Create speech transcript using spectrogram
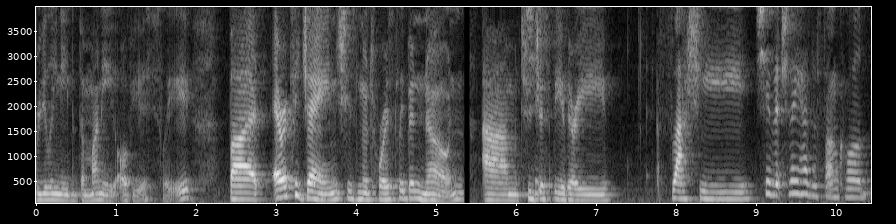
really needed the money, obviously. But Erika Jayne, she's notoriously been known um, to She- just be a very flashy, She literally has a song called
